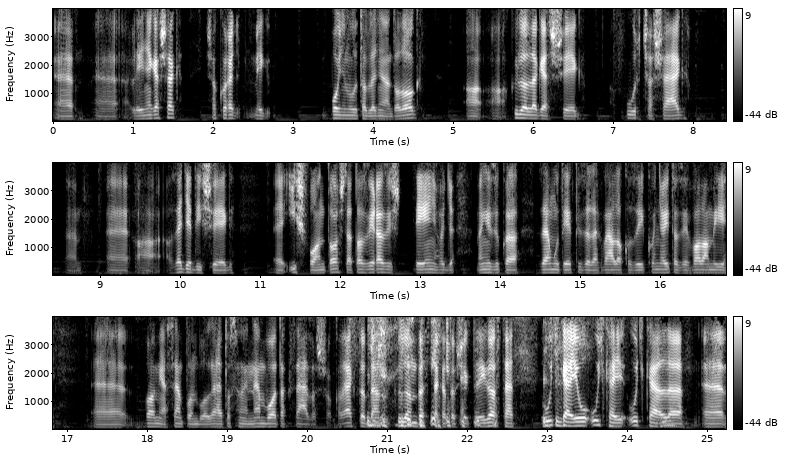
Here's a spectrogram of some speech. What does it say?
e, e, lényegesek, és akkor egy még bonyolultabb legyen a dolog, a, a különlegesség, a furcsaság, e, a, az egyediség e, is fontos, tehát azért az is tény, hogy megnézzük az elmúlt évtizedek vállalkozó ikonjait, azért valami e, valamilyen szempontból lehet azt mondani, hogy nem voltak százasok. A legtöbben különböztek a többségtől, igaz? Tehát úgy kell jó, úgy kell, úgy kell e,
